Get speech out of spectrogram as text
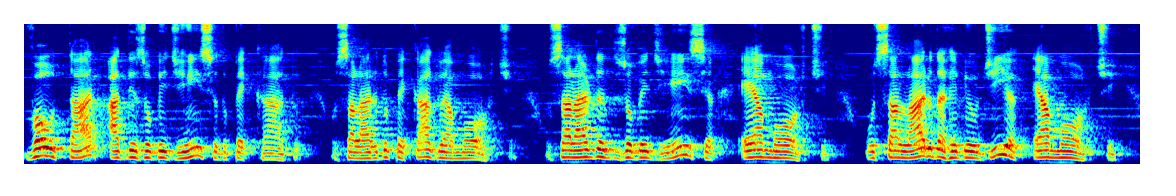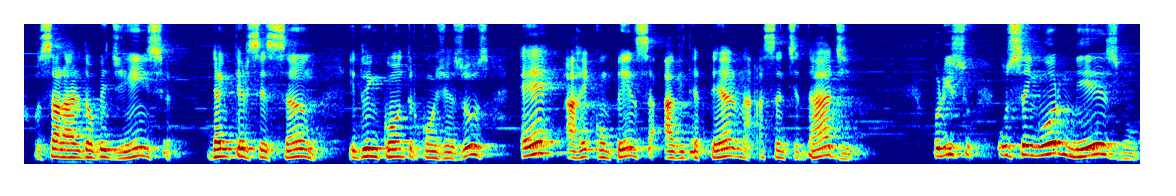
voltar à desobediência do pecado. O salário do pecado é a morte. O salário da desobediência é a morte. O salário da rebeldia é a morte. O salário da obediência, da intercessão e do encontro com Jesus é a recompensa, a vida eterna, a santidade. Por isso, o Senhor mesmo,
